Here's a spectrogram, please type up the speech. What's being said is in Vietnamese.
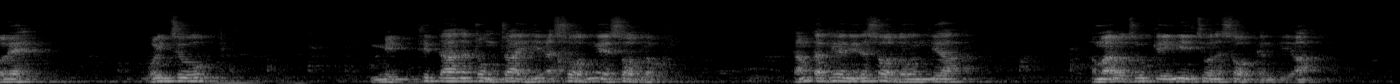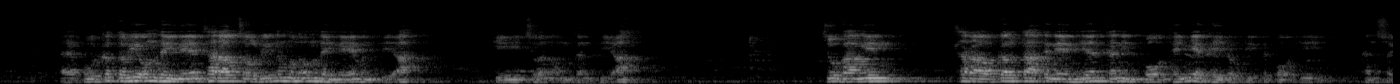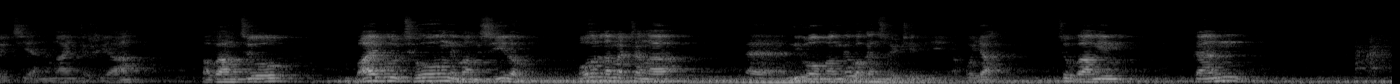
ole voi chu mit thita na trong trai hi a sot nge sot lo tam tak hi ni na sot lo an tia amaro chu ke ni chu na sot kan tia pur ka tori om nei ne tharau chol ri na mun om nei ne man tia ke ni chu na om kan tia chu wangin tharau kal ta te nen hian kan in po thei nge thei lo ti te po hi kan soi chia na ngai te avang chu, bible chung ni mang si lo on lama tanga eh, ni om ang dewa kan soi chin hi apoya chu wangin kan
